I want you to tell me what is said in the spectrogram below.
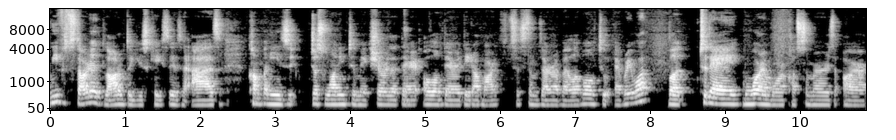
We've started a lot of the use cases as companies just wanting to make sure that their all of their data mart systems are available to everyone. But today more and more customers are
